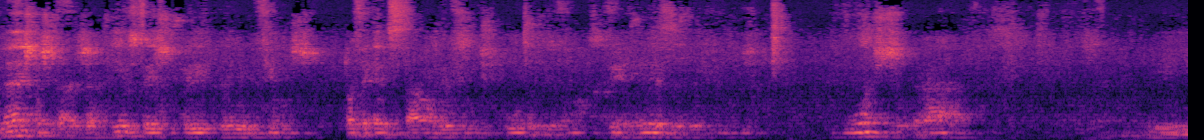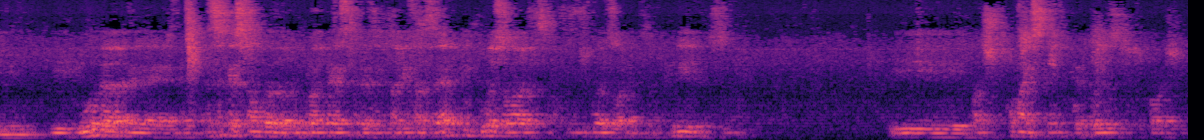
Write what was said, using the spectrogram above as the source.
grande quantidade de arquivos, desde veio filmes do Afeganistão, veio filme de Cuba, veio filme de Veneza, veio filme de um monte de lugar. E, muda é, essa questão do, do protesto, por exemplo, tarifa zero, tem duas horas, de duas horas incríveis. Né? E acho que com mais tempo depois a gente pode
